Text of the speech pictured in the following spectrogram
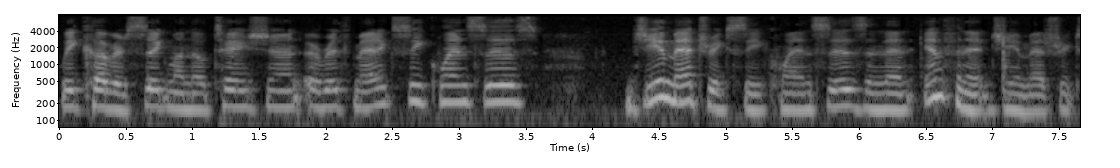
we covered sigma notation, arithmetic sequences, geometric sequences, and then infinite geometric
